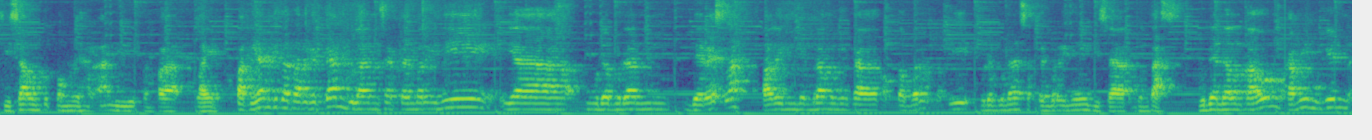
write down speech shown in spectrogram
sisa untuk pemeliharaan di tempat lain. Pelatihan kita targetkan bulan September ini ya mudah-mudahan beres lah. Paling nyebrang mungkin ke Oktober, tapi mudah-mudahan September ini bisa tuntas. Kemudian dalam kaum kami mungkin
